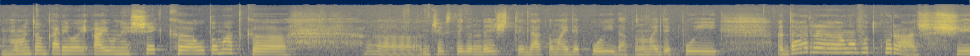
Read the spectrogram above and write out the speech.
În momentul în care ai un eșec, automat că uh, începi să te gândești dacă mai depui, dacă nu mai depui, dar uh, am avut curaj și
